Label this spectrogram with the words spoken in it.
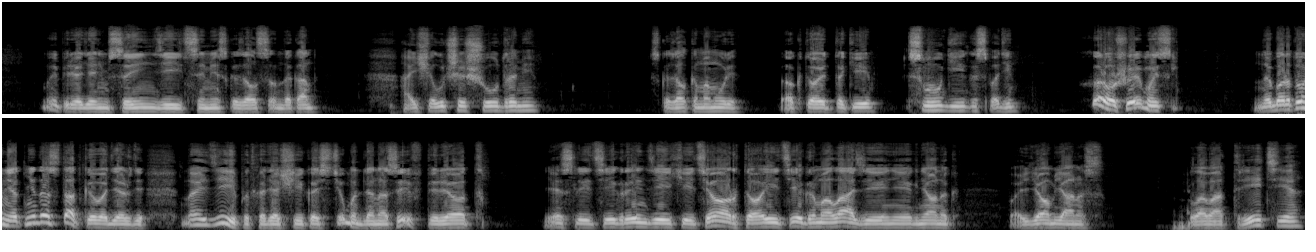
— Мы переоденемся индийцами, — сказал Сандакан. — А еще лучше шудрами, — сказал Камамури. — А кто это такие? — Слуги, господин. — Хорошая мысль. На борту нет недостатка в одежде. Найди подходящие костюмы для нас и вперед. Если тигр Индии хитер, то и тигр Малайзии не ягненок. Пойдем, Янос. Глава третья.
